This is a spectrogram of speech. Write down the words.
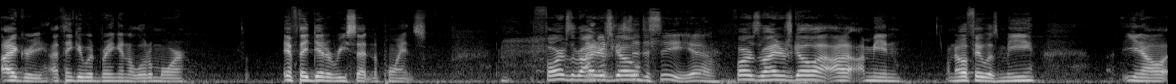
I agree. I think it would bring in a little more if they did a reset in the points. As far as the riders go, to see. Yeah. as far as the riders go, I, I- I mean, I know if it was me, you know,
